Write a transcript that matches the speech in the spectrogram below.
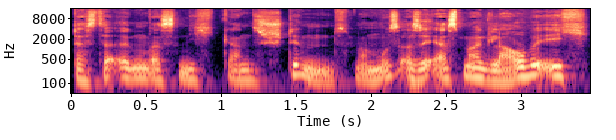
dass da irgendwas nicht ganz stimmt. Man muss also erstmal, glaube ich,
